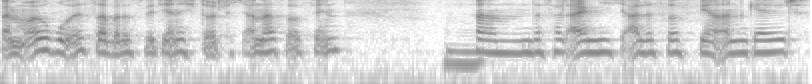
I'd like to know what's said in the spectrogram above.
beim Euro ist, aber das wird ja nicht deutlich anders aussehen. Mhm. Ähm, dass halt eigentlich alles, was wir an Geld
